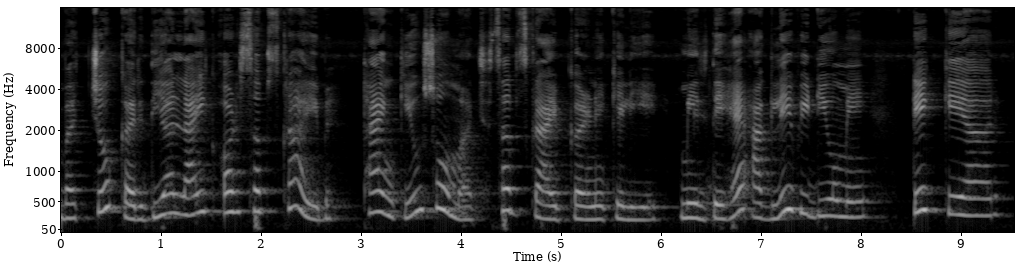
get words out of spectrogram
बच्चों, कर दिया लाइक और subscribe thank you so much subscribe करने के लिए. मिलते हैं अगले वीडियो में. टेक केयर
